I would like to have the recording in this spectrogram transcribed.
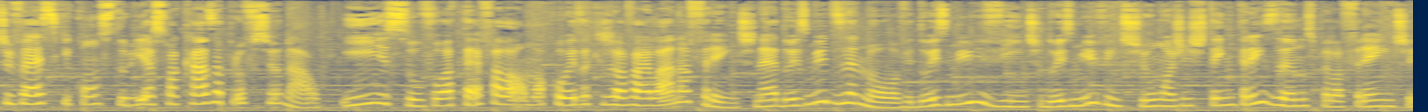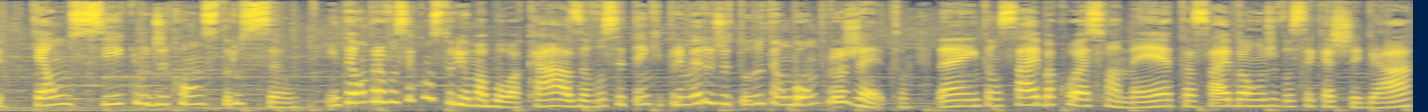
tivesse que construir a sua casa profissional. E isso, vou até falar uma coisa que já vai lá na frente, né? 2019, 2020, 2021, a gente gente tem três anos pela frente, que é um ciclo de construção. Então, para você construir uma boa casa, você tem que, primeiro de tudo, ter um bom projeto, né? Então, saiba qual é a sua meta, saiba onde você quer chegar,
